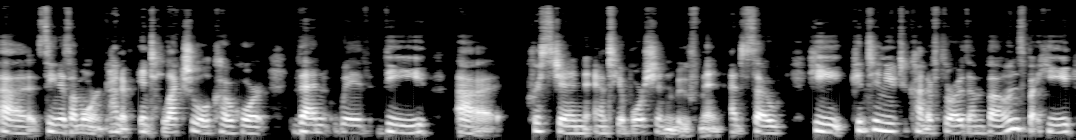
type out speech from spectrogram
uh, seen as a more kind of intellectual cohort, than with the uh, Christian anti abortion movement. And so he continued to kind of throw them bones, but he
